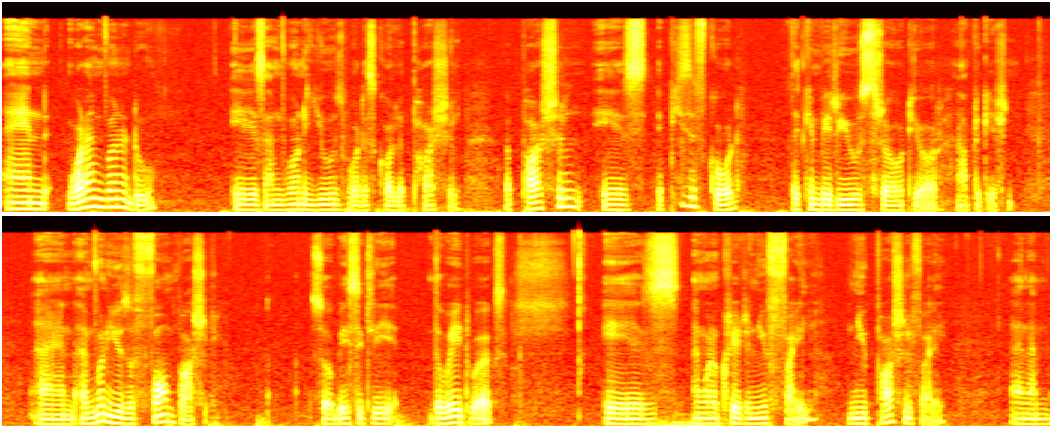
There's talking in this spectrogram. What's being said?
and what I'm going to do is I'm going to use what is called a partial. A partial is a piece of code that can be reused throughout your application. And I'm going to use a form partial. So basically the way it works is I'm going to create a new file new partial file. And I'm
